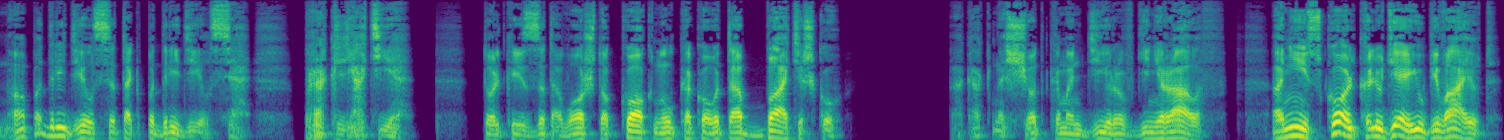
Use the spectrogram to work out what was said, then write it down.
Но подрядился так подрядился. Проклятие! Только из-за того, что кокнул какого-то батюшку. А как насчет командиров, генералов? Они сколько людей убивают?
